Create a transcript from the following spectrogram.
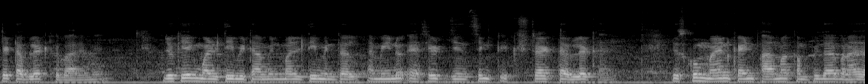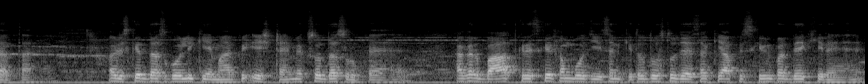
के टैबलेट के बारे में, जो कि एक multi vitamin multi mineral amino acid ginseng extract tablet है। इसको मैन काइंड फार्मा कंपनी द्वारा बनाया जाता है और इसके 10 गोली की एमआरपी इस टाइम एक सौ है। अगर बात करें इसके कम्पोजिशन की तो दोस्तों, जैसा कि आप स्क्रीन पर देख ही रहे हैं,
